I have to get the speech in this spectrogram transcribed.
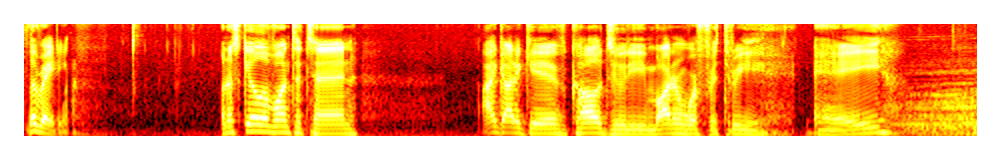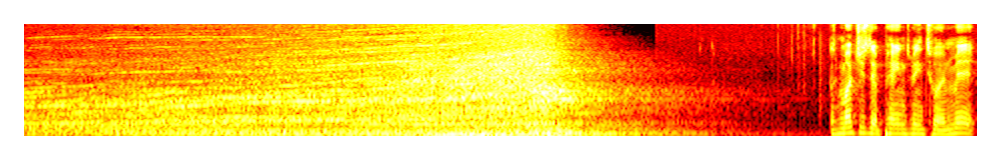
the rating on a scale of one to ten, I gotta give Call of Duty Modern Warfare Three a. As much as it pains me to admit,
